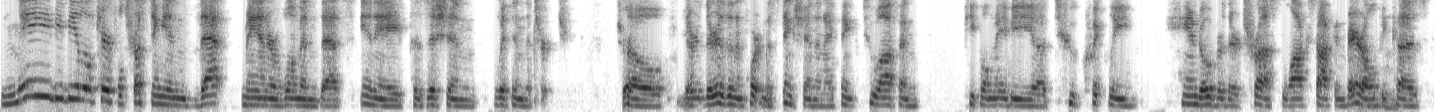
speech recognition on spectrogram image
maybe be a little careful trusting in that man or woman that's in a position within the church. Sure. So there, there is an important distinction, and I think too often people maybe uh, too quickly hand over their trust lock, stock, and barrel Mhm. because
